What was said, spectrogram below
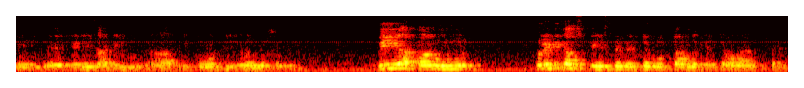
ਕੇ ਜਿਹੜੀ ਸਾਡੀ ਆਪਣੀ ਕੋਰ ਟੀਮ ਸੀ ਵੀ ਆਪਾਂ ਨੂੰ ਪੋਲੀਟੀਕਲ ਸਪੇਸ ਦੇ ਵਿੱਚ ਵੋਟਾਂ ਦੇ ਵਿੱਚ ਆਉਣਾ ਚਾਹੀਦਾ।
